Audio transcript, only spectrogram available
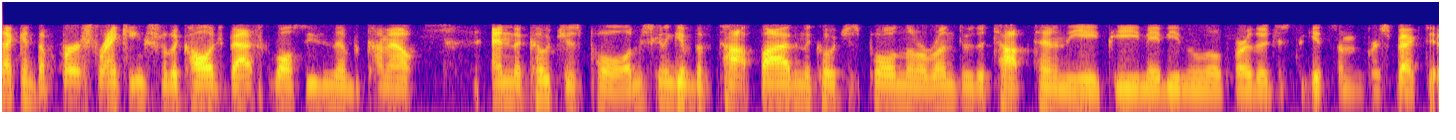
2nd, the first rankings for the college basketball season have come out, and the coaches poll. I'm just going to give the top five in the coaches poll, and then I'll run through the top 10 in the AP, maybe even a little further, just to get some perspective.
